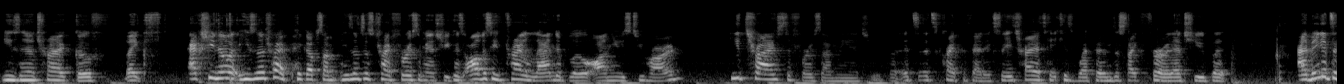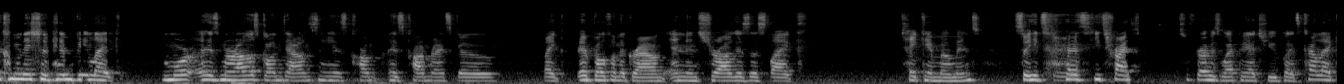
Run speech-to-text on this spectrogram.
He's gonna try to go f- like actually, what? He's gonna try to pick up some. He's gonna just try something at you because obviously trying to land a blow on you is too hard. He tries to throw something at you, but it's it's quite pathetic. So he tries to take his weapon, just like throw it at you. But I think it's a combination of him being like more his morale has gone down, seeing his com- his comrades go like they're both on the ground, and then Shrug is just like taking a moment. So he tries he tries to throw his weapon at you, but it's kind of like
